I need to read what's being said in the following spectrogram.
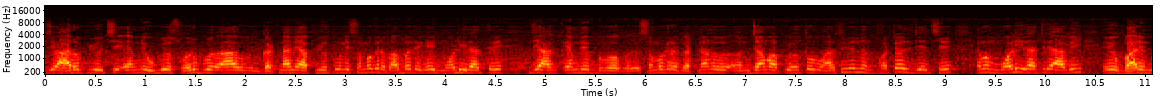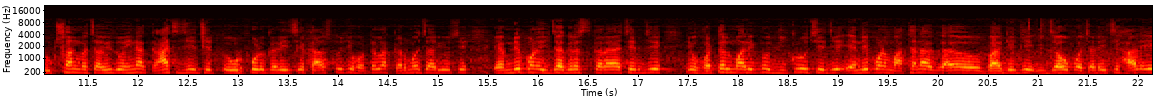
જે આરોપીઓ છે એમને ઉગ્ર સ્વરૂપ આ ઘટનાને આપ્યું હતું અને સમગ્ર બાબતે ગઈ મોડી રાત્રે જે એમને સમગ્ર ઘટનાનો અંજામ આપ્યો હતો. મારુતિનંદન હોટેલ જે છે એમાં મોડી રાત્રે આવી એ ભારે નુકસાન મચાવ્યું હતું. અહીંના કાચ જે છે તોડફોડ કરી છે. ખાસ તો જે હોટેલના કર્મચારીઓ છે એમને પણ ઈજાગ્રસ્ત કરાયા છે. જે એ હોટેલ માલિકનો દીકરો છે જે એને પણ માથાના ભાગે જે ઈજાઓ પહોંચાડી છે. હાલ એ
